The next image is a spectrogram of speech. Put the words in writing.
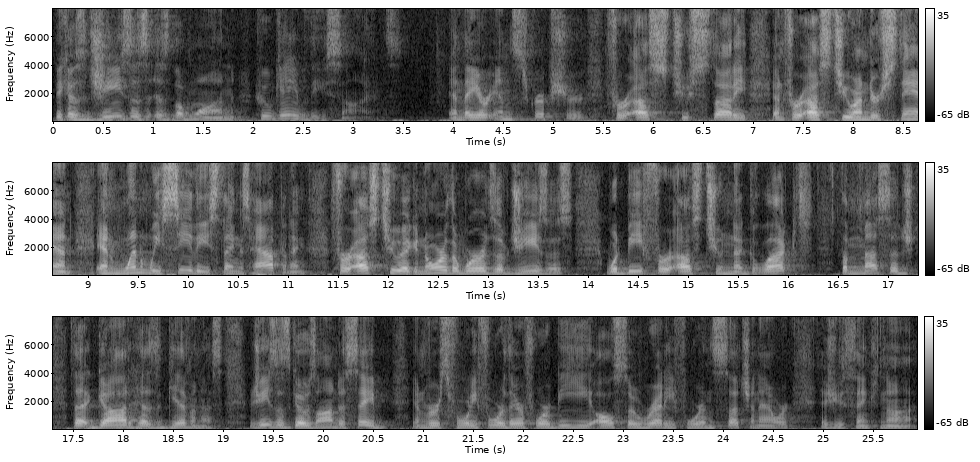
Because Jesus is the one who gave these signs. and they are in Scripture for us to study and for us to understand. And when we see these things happening, for us to ignore the words of Jesus would be for us to neglect the message that God has given us. Jesus goes on to say in verse 44 Therefore be ye also ready, for in such an hour as you think not,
